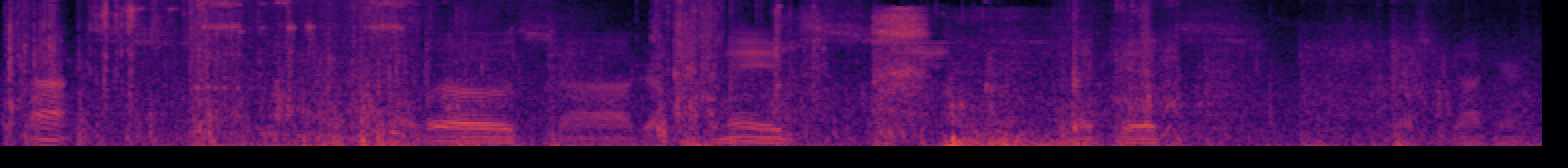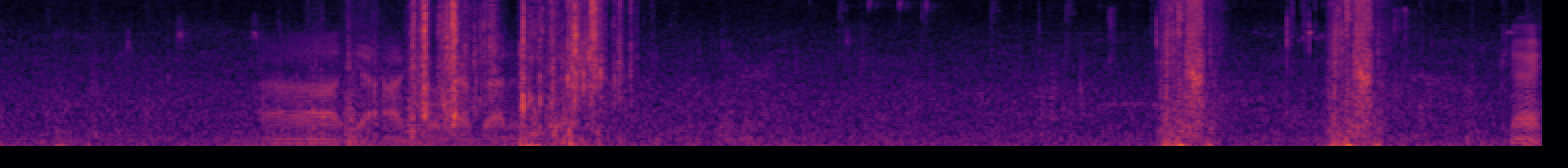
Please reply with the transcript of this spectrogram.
Grab that. All those. Uh, grab some grenades. Med kit. What else we got here? Uh, yeah, I can go grab that instead. Okay.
